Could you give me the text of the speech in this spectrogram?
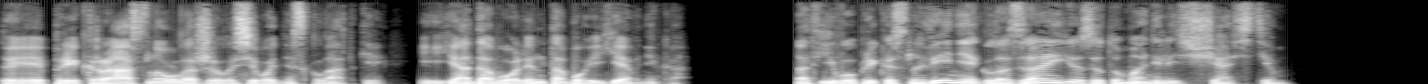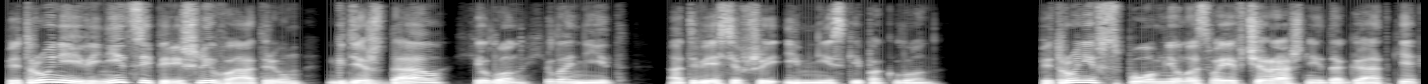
Ты прекрасно уложила сегодня складки, и я доволен тобой, Евника. От его прикосновения глаза ее затуманились счастьем. Петроний и Вениций перешли в атриум, где ждал Хилон Хилонит, отвесивший им низкий поклон. Петроний вспомнил о своей вчерашней догадке,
